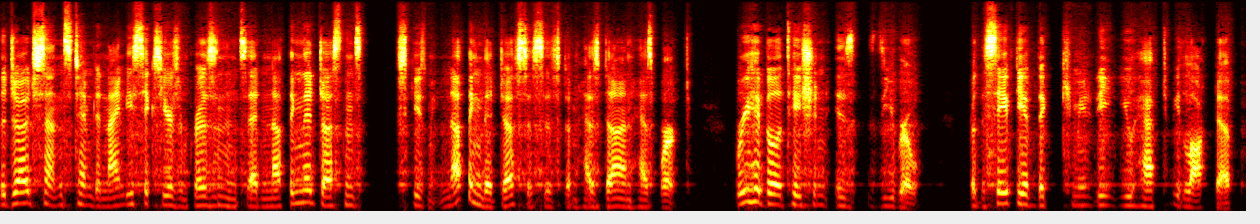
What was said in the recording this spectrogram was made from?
The judge sentenced him to 96 years in prison and said nothing that Justin's excuse me, nothing the justice system has done has worked. Rehabilitation is zero. For the safety of the community, you have to be locked up.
